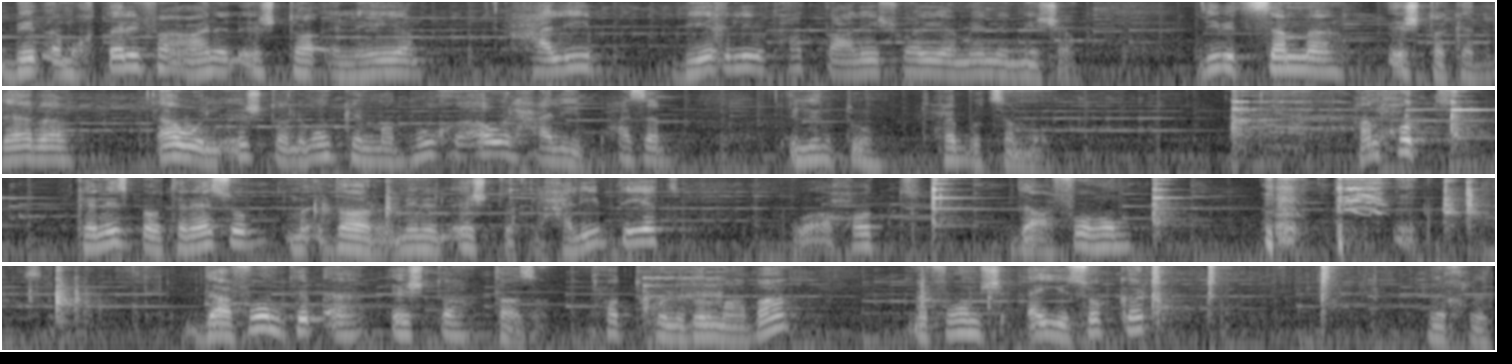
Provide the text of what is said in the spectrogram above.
بيبقى مختلفة عن القشطة اللي هي حليب بيغلي وتحط عليه شوية من النشا. دي بتسمى قشطة كدابة. أو القشطه اللي ممكن مطبوخة أو الحليب حسب اللي أنتوا تحبوا تسموه. هنحط كنسبة وتناسب مقدار من القشطة الحليب ديت وأحط ضعفهم. ضعفهم تبقى قشطة طازة. نحط كل دول مع بعض. ما فيهمش أي سكر. نخلط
